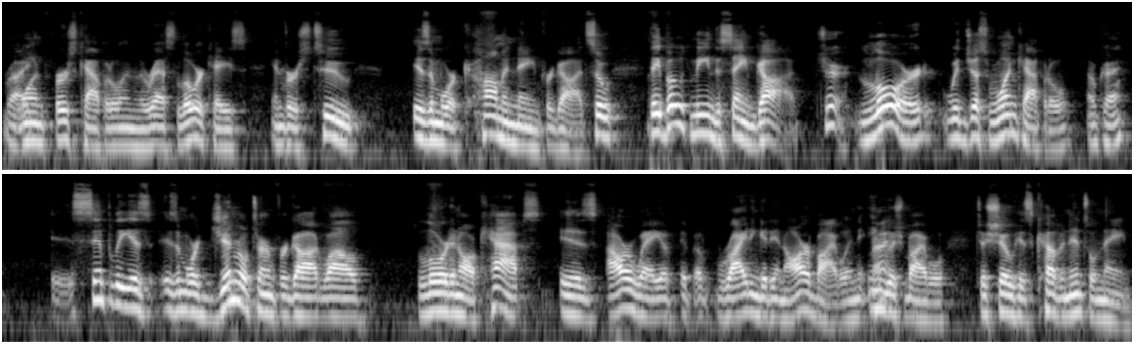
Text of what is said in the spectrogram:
right. one first capital and the rest lowercase, in verse 2 is a more common name for God. So they both mean the same God. Sure. Lord, with just one capital, okay, simply is, is a more general term for God, while Lord in all caps is our way of, of writing it in our Bible, in the English right. Bible, to show his covenantal name.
